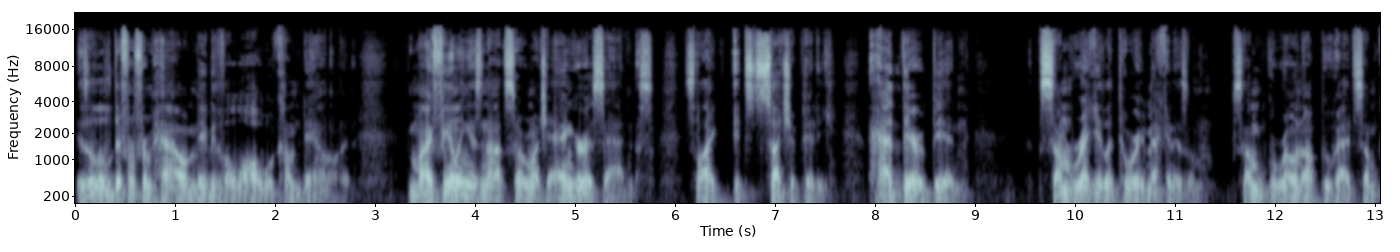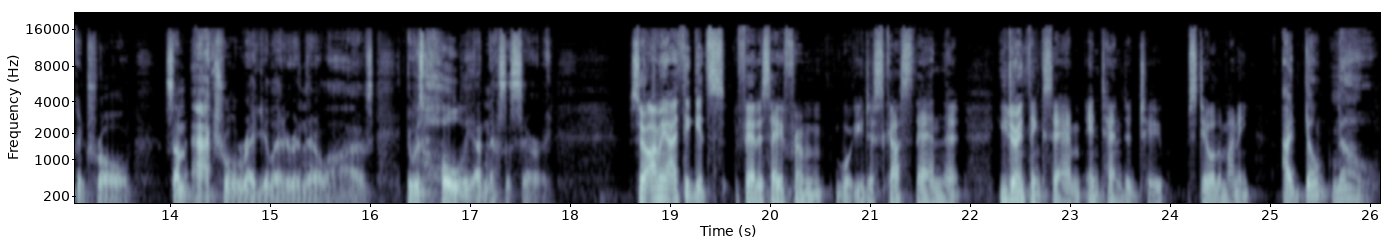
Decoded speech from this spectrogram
is a little different from how maybe the law will come down on it. My feeling is not so much anger as sadness. It's like, it's such a pity. Had there been some regulatory mechanism, some grown up who had some control, some actual regulator in their lives, it was wholly unnecessary. So, I mean, I think it's fair to say from what you discussed then that you don't think Sam intended to steal the money? I don't know.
